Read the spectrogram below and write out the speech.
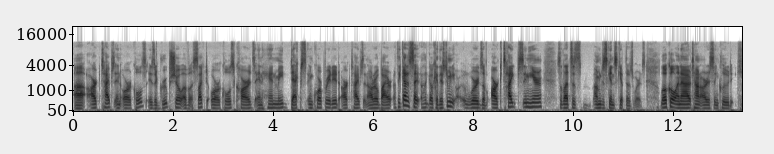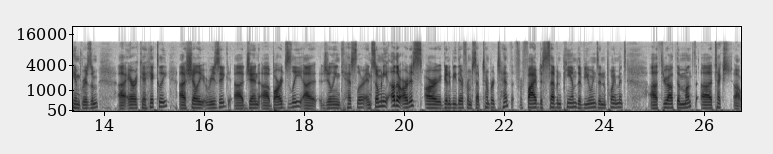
uh, Archetypes and Oracles is a group show of select oracles, cards, and handmade decks. Incorporated archetypes and autobiography. They gotta say like okay, there's too many uh, words of archetypes in here, so let's just I'm just gonna skip those words. Local and out of town artists include Kim Grissom, uh, Erica Hickley, uh, Shelley Riesig, uh, Jen uh, Bardsley, uh, Jillian Kessler, and so many other artists are going to be there from September 10th for 5 to 7 p.m. The viewings and appointments uh, throughout the month. Uh, text. Oh,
